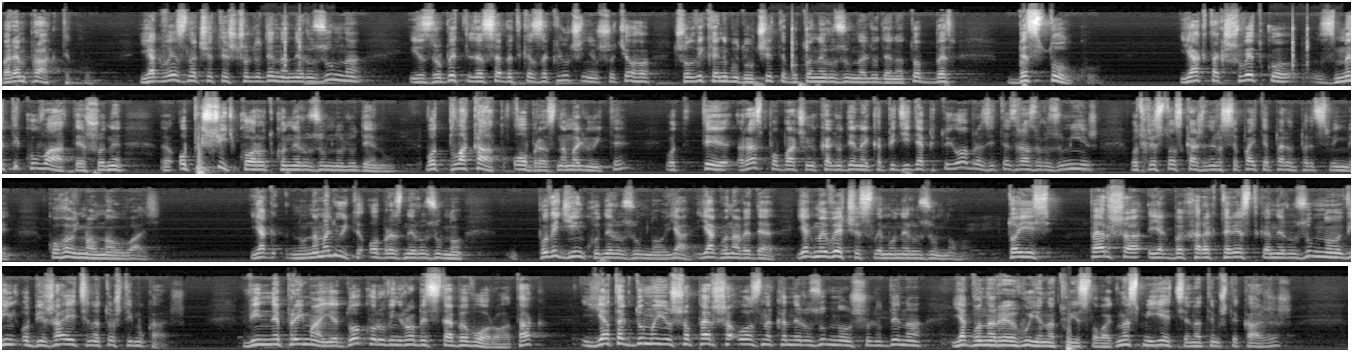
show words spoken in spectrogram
беремо практику. Як визначити, що людина нерозумна, і зробити для себе таке заключення, що цього чоловіка я не буду вчити, бо то нерозумна людина, то без, без толку. Як так швидко зметикувати, що не опишіть коротко нерозумну людину. От плакат, образ намалюйте. От ти раз побачив, яка людина, яка підійде під той образ, і ти зразу розумієш. От Христос каже, не розсипайте перед перед свиньми. Кого він мав на увазі? Як, ну, намалюйте образ нерозумного, поведінку нерозумного, як, як вона веде, як ми вичислимо нерозумного. Тобто, перша якби, характеристика нерозумного, він обіжається на те, що ти йому кажеш. Він не приймає докору, він робить з тебе ворога, так? Я так думаю, що перша ознака нерозумного, що людина, як вона реагує на твої слова, як вона сміється над тим, що ти кажеш.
